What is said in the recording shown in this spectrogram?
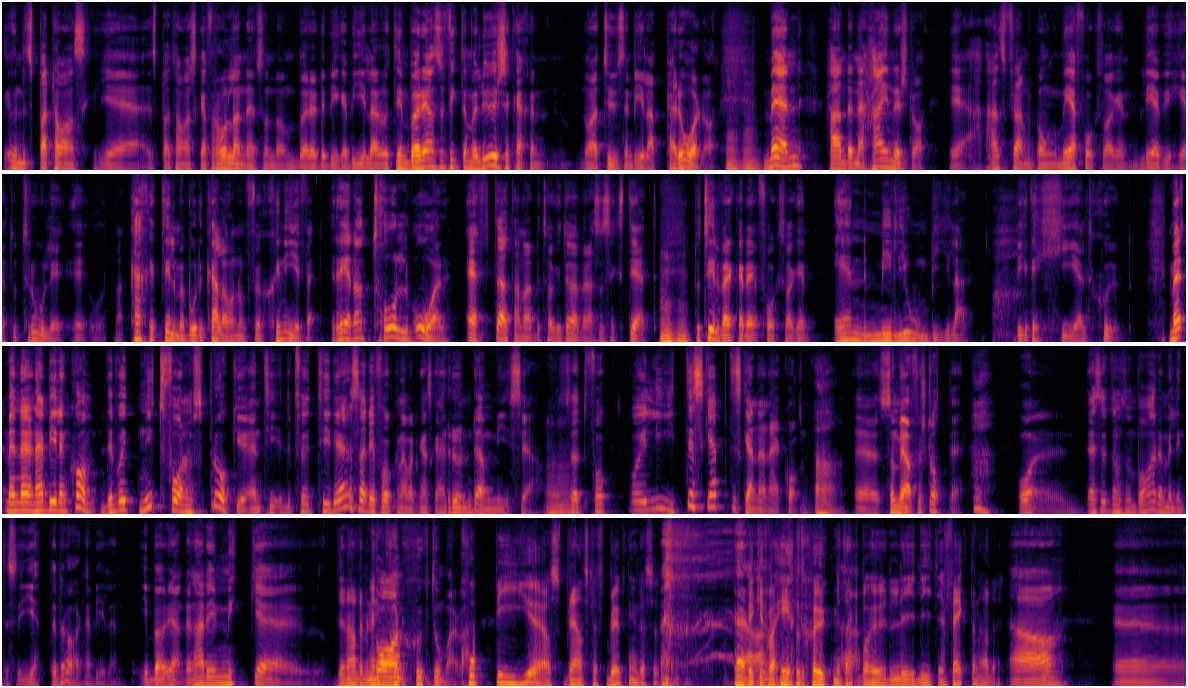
under spartansk, eh, spartanska förhållanden som de började bygga bilar. Och till en början så fick de väl ur sig kanske några tusen bilar per år då. Men han den här Heinrich då, eh, hans framgång med Volkswagen blev ju helt otrolig. Eh, Man kanske till och med borde kalla honom för geni. För redan 12 år efter att han hade tagit över, alltså 61, då tillverkade Volkswagen en miljon bilar. Vilket är helt sjukt. Men, men när den här bilen kom, det var ett nytt formspråk ju. En för tidigare så hade folk varit ganska runda och mysiga. Så att folk var ju lite skeptiska när den här kom. Ah. Eh, som jag har förstått det. Och eh, dessutom så var den väl inte så jättebra den här bilen i början. Den hade ju mycket Den hade väl en barnsjukdomar va? kopiös bränsleförbrukning dessutom. Vilket var helt sjukt med tanke på hur li- lite effekt den hade. Ja. Eh,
